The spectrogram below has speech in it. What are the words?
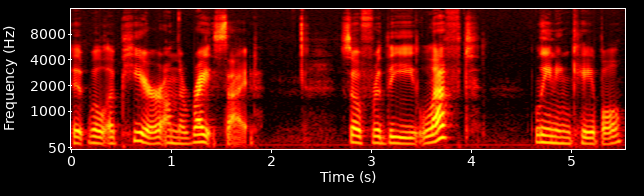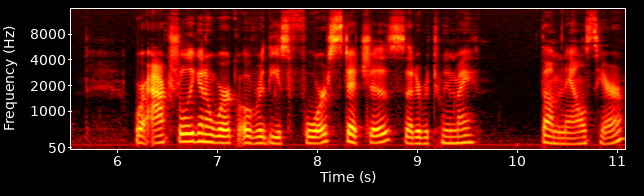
it will appear on the right side. So for the left leaning cable, we're actually going to work over these four stitches that are between my thumbnails here.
